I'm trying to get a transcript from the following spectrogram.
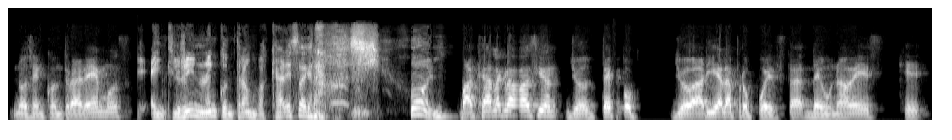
nos encontraremos. E incluso si no la encontramos, va a quedar esa grabación. Va a quedar la grabación, yo, te, yo haría la propuesta de una vez que,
